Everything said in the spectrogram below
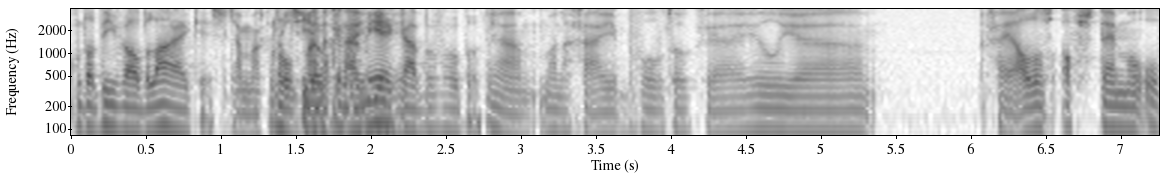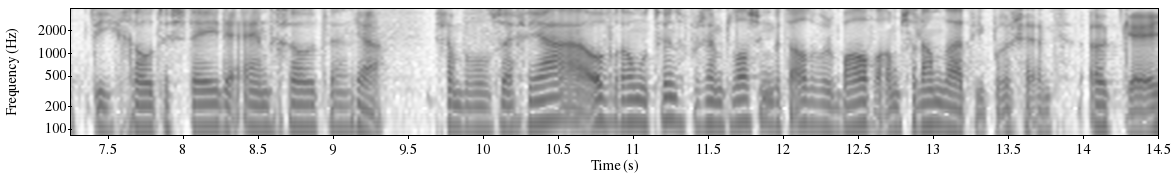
Omdat die wel belangrijk is. Ja, maar En dat klopt. zie je Maar ook dan in ga je, Amerika bijvoorbeeld. ja, maar dan ga je bijvoorbeeld ook eh, heel je... Ga je alles afstemmen op die grote steden en grote... Ja, Ga bijvoorbeeld zeggen, ja, overal moet 20% belasting betaald worden, behalve Amsterdam daar 10%. Oké.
